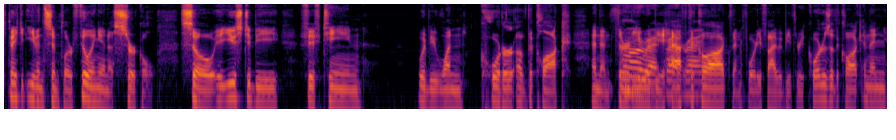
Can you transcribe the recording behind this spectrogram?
to make it even simpler, filling in a circle. So it used to be 15 would be one quarter of the clock, and then 30 Oh, would right, be right, half the right. clock, then 45 would be three quarters of the clock, and then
